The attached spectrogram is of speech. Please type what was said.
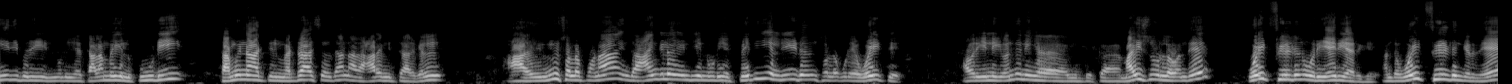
நீதிபதியினுடைய தலைமையில் கூடி தமிழ்நாட்டில் மெட்ராஸில் தான் அதை ஆரம்பித்தார்கள். இன்னும் சொல்லப்போனால் இந்த ஆங்கிலோ இந்தியனுடைய பெரிய லீடுன்னு சொல்லக்கூடிய ஒயிட்டு அவர் இன்றைக்கி வந்து நீங்கள் மைசூரில் வந்து ஒயிட் ஃபீல்டுன்னு ஒரு ஏரியா இருக்குது அந்த ஒயிட் ஃபீல்டுங்கிறதே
